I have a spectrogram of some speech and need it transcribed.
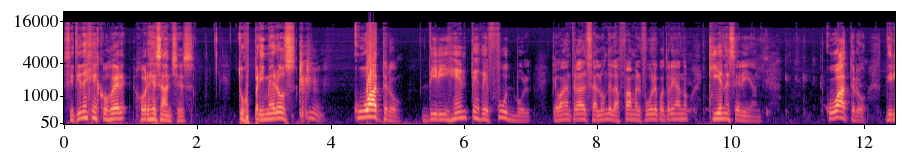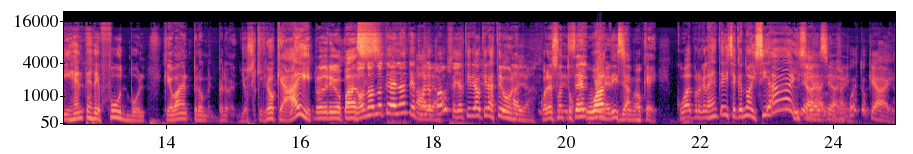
Si tienes que escoger, Jorge Sánchez, tus primeros cuatro dirigentes de fútbol que van a entrar al Salón de la Fama del fútbol ecuatoriano, ¿quiénes serían? Cuatro dirigentes de fútbol que van, pero, pero yo sí que creo que hay. Rodrigo Paz. No, no, no te adelantes después Ah, de la ya. pausa, ya, tir- ya tiraste uno. Ah. ¿Cuáles son tus cuatro? Ya, ok. ¿Cuál? Porque la gente dice que no hay. Sí hay, sí, Sí hay, hay, sí por hay. supuesto que hay.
